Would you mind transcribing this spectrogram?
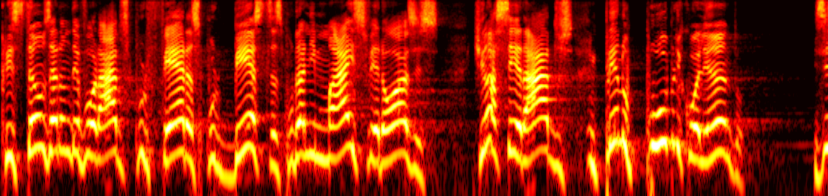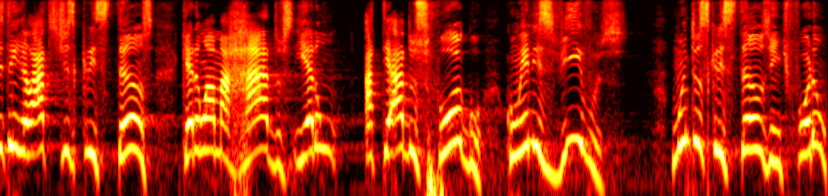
Cristãos eram devorados por feras, por bestas, por animais ferozes, dilacerados, em pleno público olhando. Existem relatos de cristãos que eram amarrados e eram ateados fogo com eles vivos. Muitos cristãos, gente, foram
